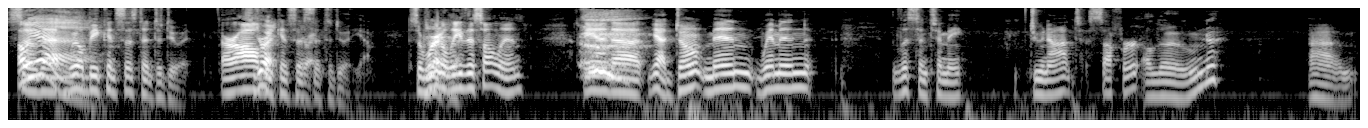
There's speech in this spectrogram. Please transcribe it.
so Oh, that yeah. we'll be consistent to do it, or I'll You're be right, consistent right. to do it. Yeah. So we're You're gonna leave you're this all in, and uh, yeah, don't men, women, listen to me. Do not suffer alone. Um,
